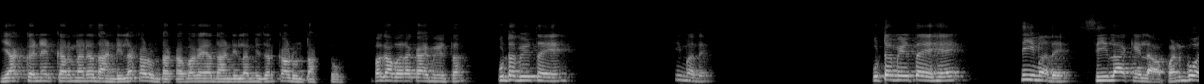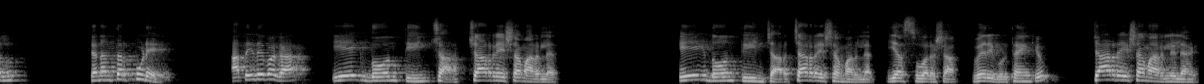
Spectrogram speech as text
या कनेक्ट करणाऱ्या दांडीला काढून टाका. बघा या दांडीला मी जर काढून टाकतो. बघा बरं काय मिळतं. कुठं मिळतंय हे? सी मध्ये कुठं मिळतंय हे? सी मध्ये सी ला केला आपण गोल. त्यानंतर पुढे. आता इथे बघा. एक दोन तीन चार. चार रेषा मारल्यात. एक दोन तीन चार चार रेषा मारल्यात yes Varsha. Very good thank you चार रेषा मारलेल्या आहेत.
